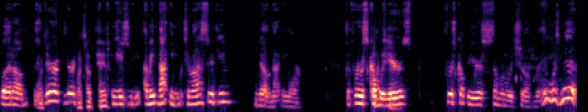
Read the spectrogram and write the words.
But um, What's- there there are What's up, Dave? occasionally. I mean, not to be honest with you, no, not anymore. The first couple That's good. years, first couple years, someone would show up. Hey, where's Mick?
